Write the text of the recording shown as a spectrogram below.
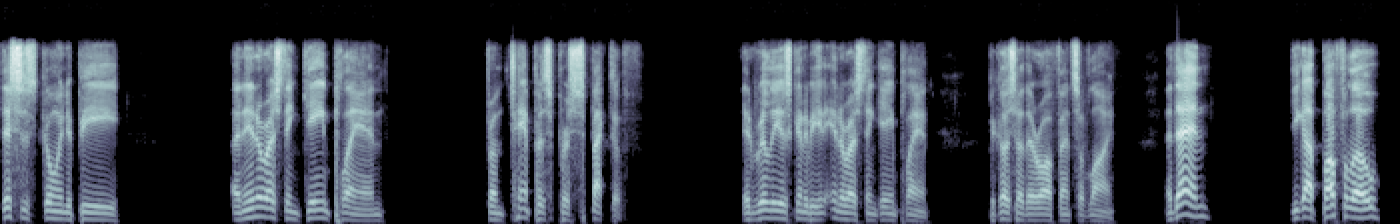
this is going to be an interesting game plan from Tampa's perspective. It really is going to be an interesting game plan because of their offensive line. And then you got Buffalo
